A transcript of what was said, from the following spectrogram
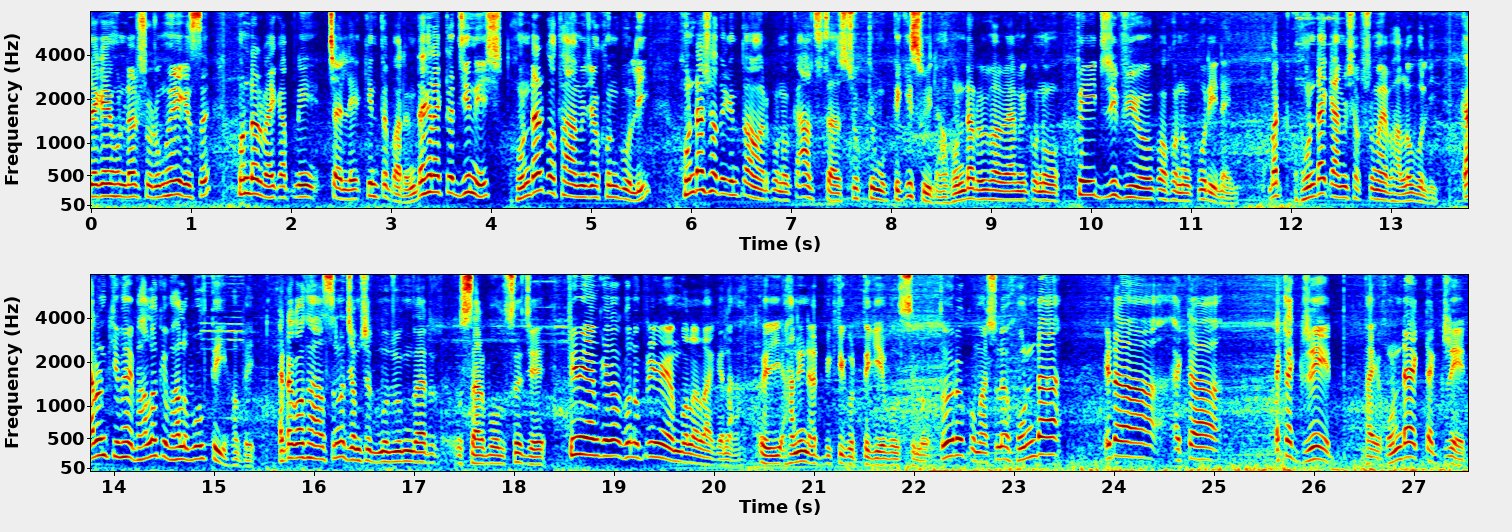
জায়গায় হোন্ডার শোরুম হয়ে গেছে। হোন্ডার বাইক আপনি চাইলে কিনতে পারেন। দেখেন একটা জিনিস, হোন্ডার কথা আমি যখন বলি হোন্ডার সাথে কিন্তু আমার কোনো কাজ টাজ চুক্তি মুক্তি কিছুই না। হোন্ডার ওইভাবে আমি কোনো পেইড রিভিউ কখনো করি নাই। বাট হোন্ডাকে আমি সবসময় ভালো বলি। কারণ কি ভাই, ভালোকে ভালো বলতেই হবে। একটা কথা আছে না, জামশেদ মজুমদার স্যার বলছে যে, প্রিমিয়ামকে কখনো প্রিমিয়াম বলা লাগে না। ওই হানি নাট বিক্রি করতে গিয়ে বলছিল। তো এরকম আসলে হোন্ডা এটা একটা একটা গ্রেড ভাই হোন্ডা একটা গ্রেড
